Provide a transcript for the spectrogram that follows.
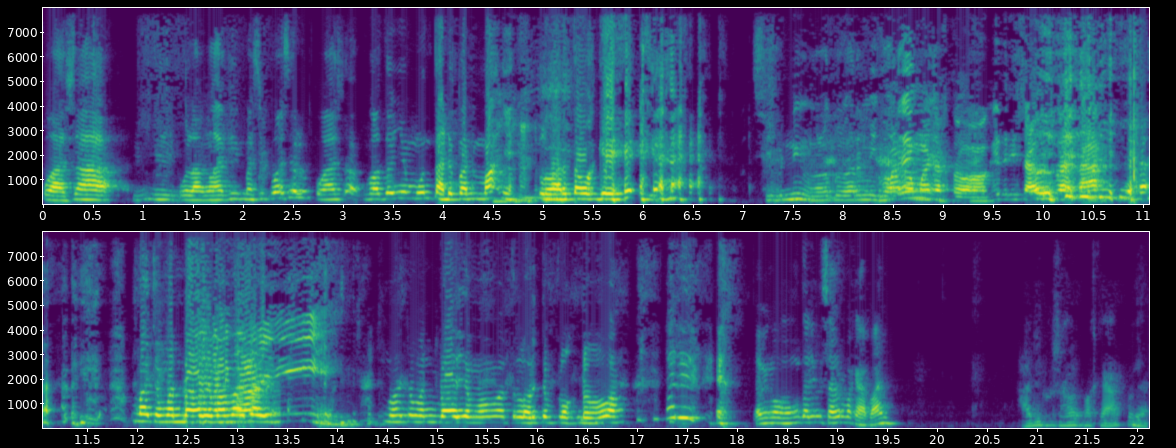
puasa. Pulang lagi masih puasa lu? Puasa. Fotonya muntah depan emaknya keluar toge. Si bening kalau keluar mie goreng. masak toge dari sahur kan. Mak cuman bayam mama saya Mak cuman bayam mama telur ceplok doang. Aduh. Eh tapi ngomong tadi lu sahur pakai apaan? Aduh sahur pakai apa ya?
